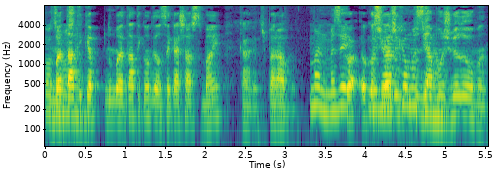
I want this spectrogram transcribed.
Numa tática, numa tática onde ele se encaixasse bem, caga, disparava. Mano, mas, é, Eu mas eu acho que é uma cena. bom jogador, mano.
